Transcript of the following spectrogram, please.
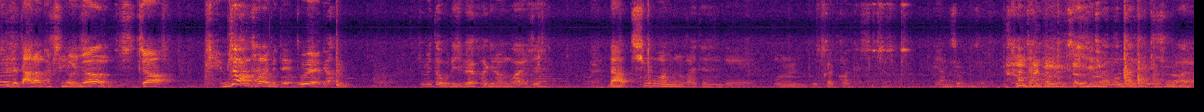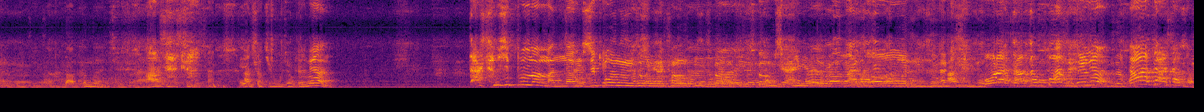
근데 나랑 같이 놀면 진짜 재밌는 사람이 돼. 왜? 좀 이따 우리 집에 가기로 한 거 알지? 나 친구 만나러 가야 되는데 오늘 못 갈 것 같아 진짜 나쁜 놈이지 알았어 알았어 알았어 알았어 그러면 딱 30분만 만나고 30분 운동 30분 돌아가고 뭐라 다섯 번 그러면 알았어 알았어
